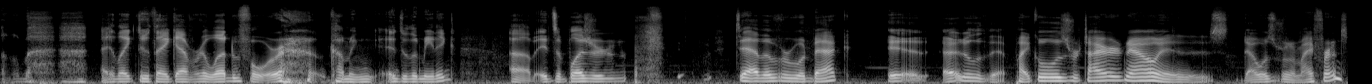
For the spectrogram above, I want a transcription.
um, "I'd like to thank everyone for coming into the meeting. Um, it's a pleasure to have everyone back." And I know that Pico is retired now, and that was one of my friends,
